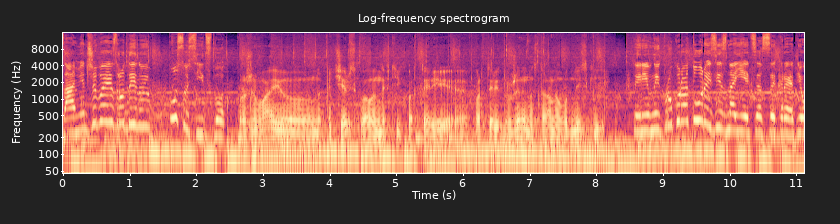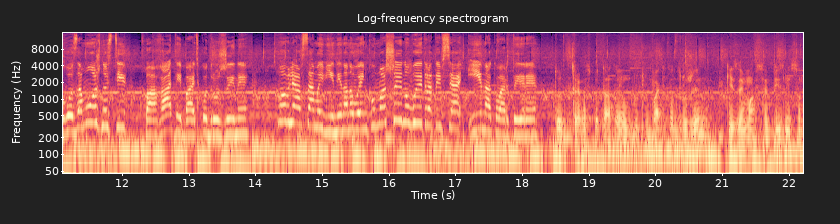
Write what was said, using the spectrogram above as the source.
Сам він живе із родиною по сусідству. Проживаю на Печерську, але не в тій квартирі, е, квартирі дружини на Старановодницькій. Керівник прокуратури зізнається, секрет його заможності багатий батько дружини. Мовляв, саме він і на новеньку машину витратився, і на квартири. Тут треба спитати, мабуть, батька дружини, який займався бізнесом.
